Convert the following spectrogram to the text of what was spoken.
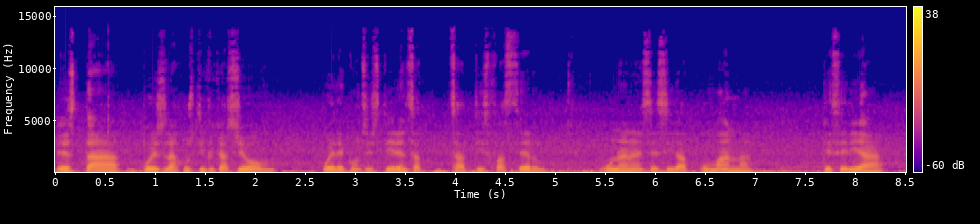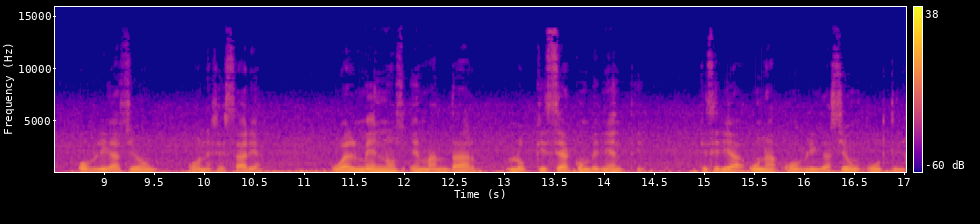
Esta, pues la justificación puede consistir en satisfacer una necesidad humana que sería obligación o necesaria, o al menos en mandar lo que sea conveniente, que sería una obligación útil.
